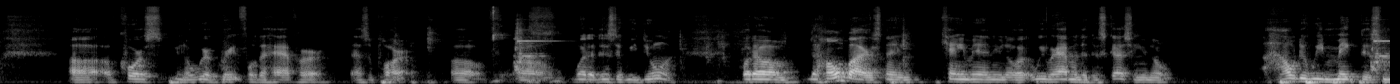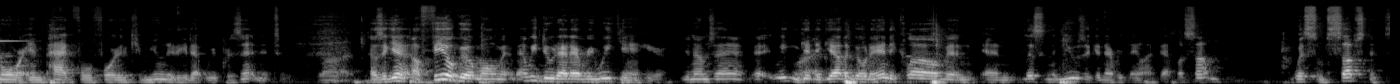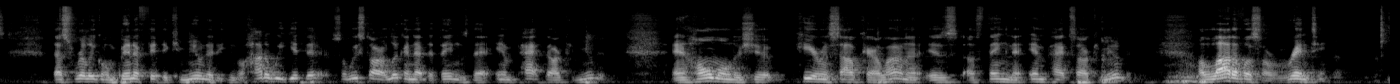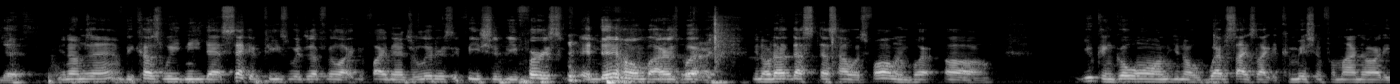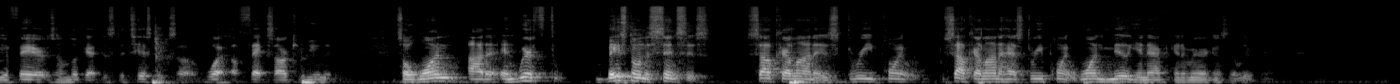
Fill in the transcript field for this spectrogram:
uh, of course, you know, we're grateful to have her as a part of uh, what it is that we're doing. But um, the home buyers thing came in. You know, we were having the discussion. You know, how do we make this more impactful for the community that we're presenting it to? Right. Because again, a feel good moment, man, we do that every weekend here. You know what I'm saying? Eh, we can get Right. together, go to any club and and listen to music and everything like that. But something with some substance that's really going to benefit the community. You know, how do we get there? So we start looking at the things that impact our community. And home ownership here in South Carolina is a thing that impacts our community. A lot of us are renting. Yes. You know what I'm saying? Because we need that second piece, which I feel like the financial literacy piece should be first and then home buyers. But Right. you know that that's that's how it's falling. But uh, you can go on, you know, websites like the Commission for Minority Affairs and look at the statistics of what affects our community. So one out of and we're th- based on the census, South Carolina is three point. South Carolina has 3.1 million African Americans that live here.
